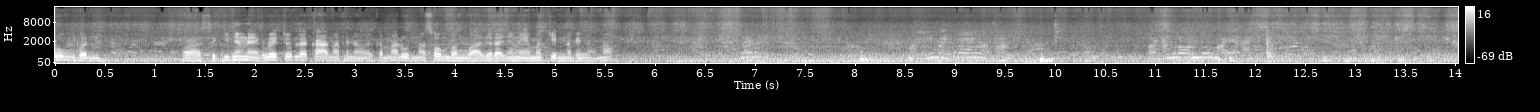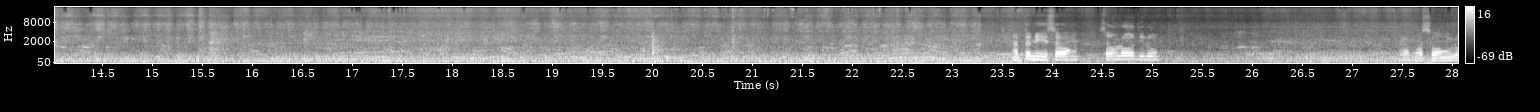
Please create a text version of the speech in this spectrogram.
ลุงเพิ่นว่าสิกินหยังแหน่ก็เลยจุดรายการมาพี่น้องก็มารุ่นมาส้มเบิ่งว่าจะได้หยังแหน่มากินนะพี่น้องเนาะหอยหอยแครงเหรอคะหอยนางรมหรือหอยอะไร อันตัวนี้สองสองโลติลุงครับมาสองโล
